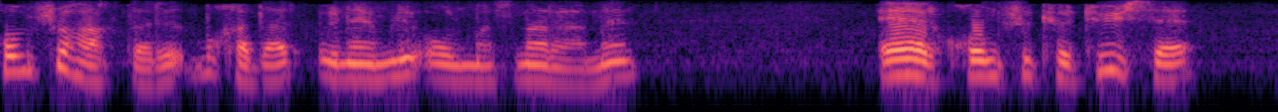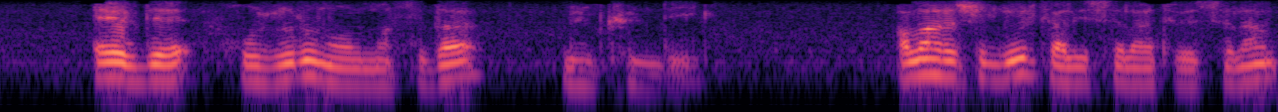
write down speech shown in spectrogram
komşu hakları bu kadar önemli olmasına rağmen eğer komşu kötüyse evde huzurun olması da mümkün değil. Allah Resulü diyor ki aleyhissalatü vesselam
